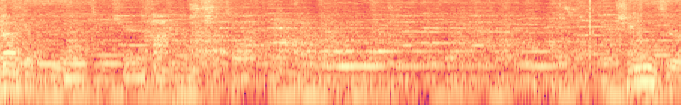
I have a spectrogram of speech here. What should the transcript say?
You're not gonna be able to change on here. That's all. Chains are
